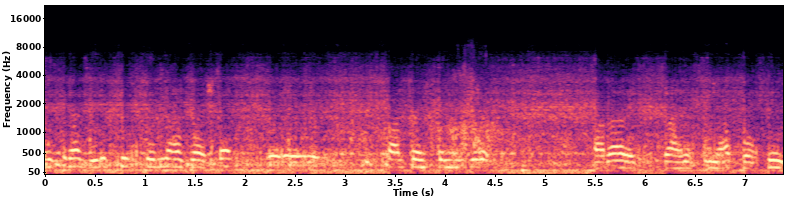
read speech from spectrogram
Mesela gelip Türklerinde arkadaşlar eee İslam pensiyonumuzu ara ve sahnesinden ediyor.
